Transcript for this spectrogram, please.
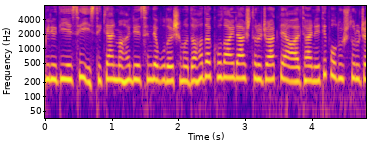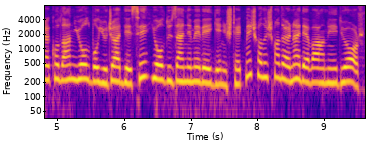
Belediyesi İstiklal Mahallesi'nde ulaşımı daha da kolaylaştıracak ve alternatif oluşturacak olan yol boyu caddesi yol düzenleme ve genişletme çalışmalarına devam ediyor.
